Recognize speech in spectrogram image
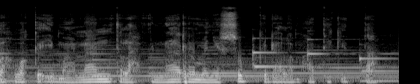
bahwa keimanan telah benar menyusup ke dalam hati kita.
